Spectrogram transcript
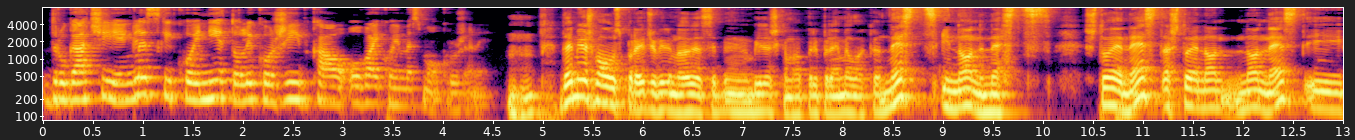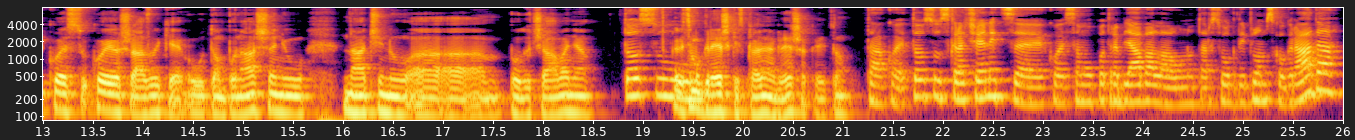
drugačiji engleski koji nije toliko živ kao ovaj kojime smo okruženi. mm Daj mi još malo uspoređu, vidim da se bilješkama pripremila. Nests i non-nests. Što je nest, a što je non-nest i koje su koje još razlike u tom ponašanju, načinu a, a, podučavanja? To su... Recimo greške, ispravljanja grešaka i to. Tako je. To su skraćenice koje sam upotrebljavala unutar svog diplomskog rada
